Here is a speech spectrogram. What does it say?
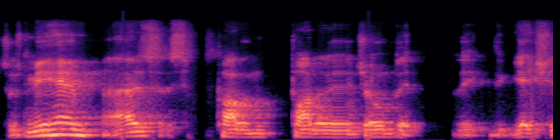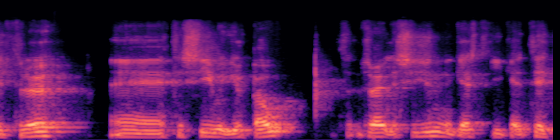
So it's mayhem. It is. It's part of, part of the job that, that, that gets you through uh, to see what you've built throughout the season. It gets you get to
